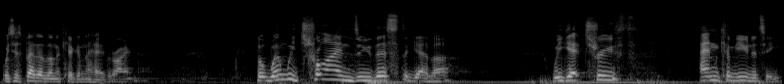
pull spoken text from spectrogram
which is better than a kick in the head, right? But when we try and do this together, we get truth and community.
